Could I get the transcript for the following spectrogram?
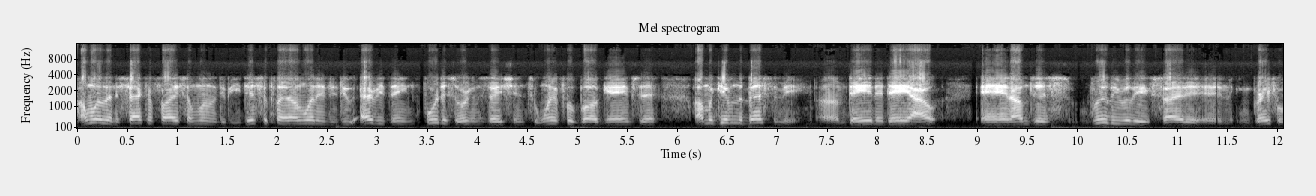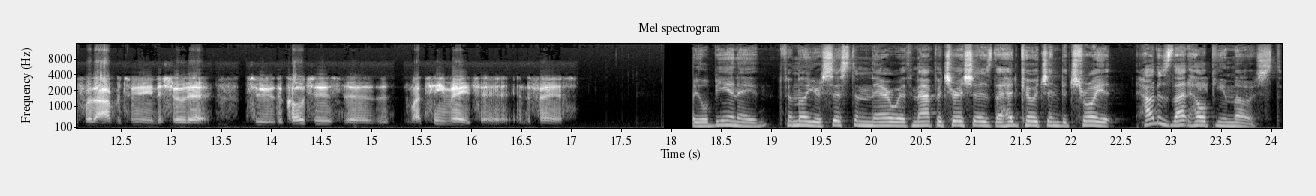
I'm willing to sacrifice, I'm willing to be disciplined, I'm willing to do everything for this organization to win football games, and I'm gonna give them the best of me, um, day in and day out. And I'm just really, really excited and, grateful for the opportunity to show that to the coaches, the, the my teammates, and, and the fans. You'll be in a familiar system there with Matt Patricia as the head coach in Detroit. How does that help you most?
